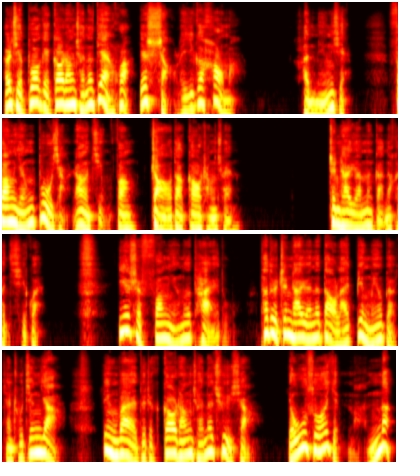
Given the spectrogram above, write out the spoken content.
而且拨给高长全的电话也少了一个号码。很明显，方莹不想让警方找到高长全。侦查员们感到很奇怪，一是方莹的态度，他对侦查员的到来并没有表现出惊讶；另外，对这个高长全的去向有所隐瞒呢。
